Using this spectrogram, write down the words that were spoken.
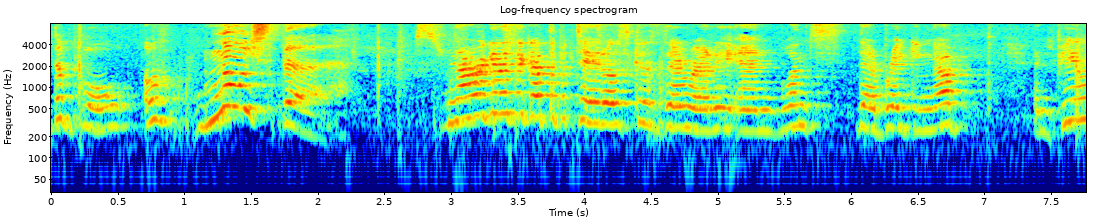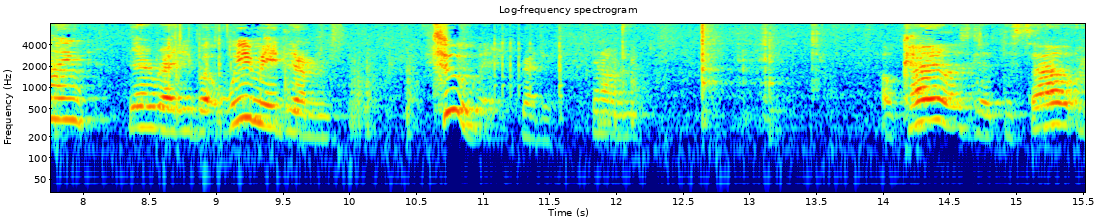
the bowl of moisture. So now we're gonna take out the potatoes because they're ready, and once they're breaking up and peeling, they're ready. But we made them too ready. You know? Okay, let's get this out.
